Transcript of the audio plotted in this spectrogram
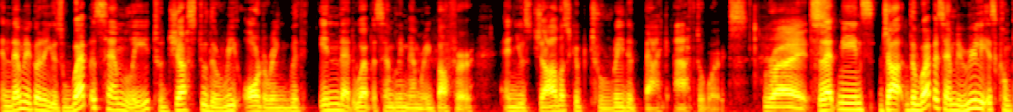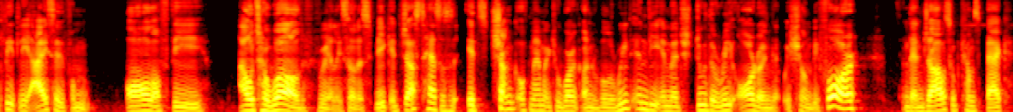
and then we're going to use WebAssembly to just do the reordering within that WebAssembly memory buffer and use JavaScript to read it back afterwards. Right. So that means the WebAssembly really is completely isolated from all of the outer world, really, so to speak. It just has its- chunk of memory to work on. We'll read in the image, do the reordering that we've shown before, and then JavaScript comes back,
